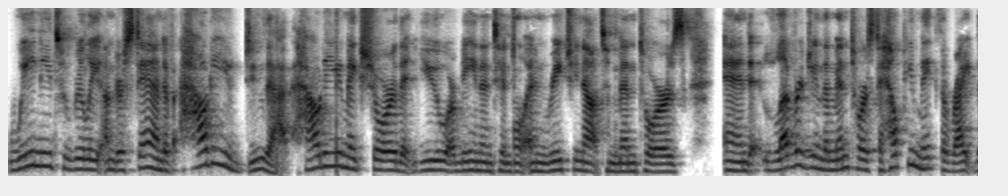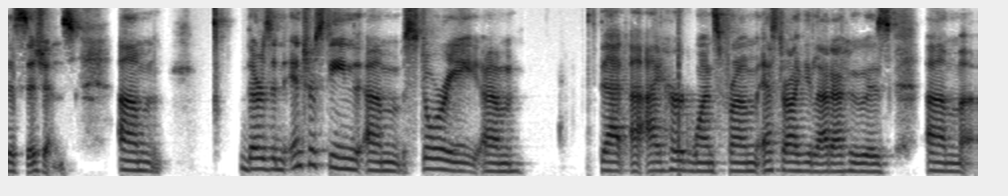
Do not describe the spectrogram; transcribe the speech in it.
we need to really understand of how do you do that? How do you make sure that you are being intentional and reaching out to mentors and leveraging the mentors to help you make the right decisions? Um, there's an interesting um, story um, that I heard once from Esther Aguilera, who is um, a,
